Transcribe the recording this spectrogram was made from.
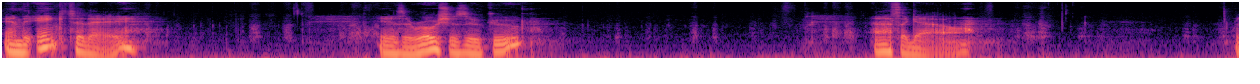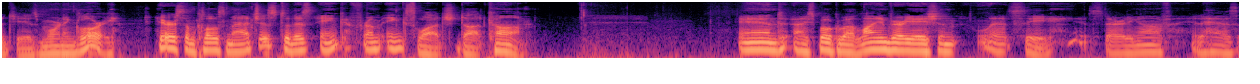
And the ink today is Iroshizuku Asagao which is Morning Glory. Here are some close matches to this ink from inkswatch.com. And I spoke about line variation. Let's see, it's starting off. It has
